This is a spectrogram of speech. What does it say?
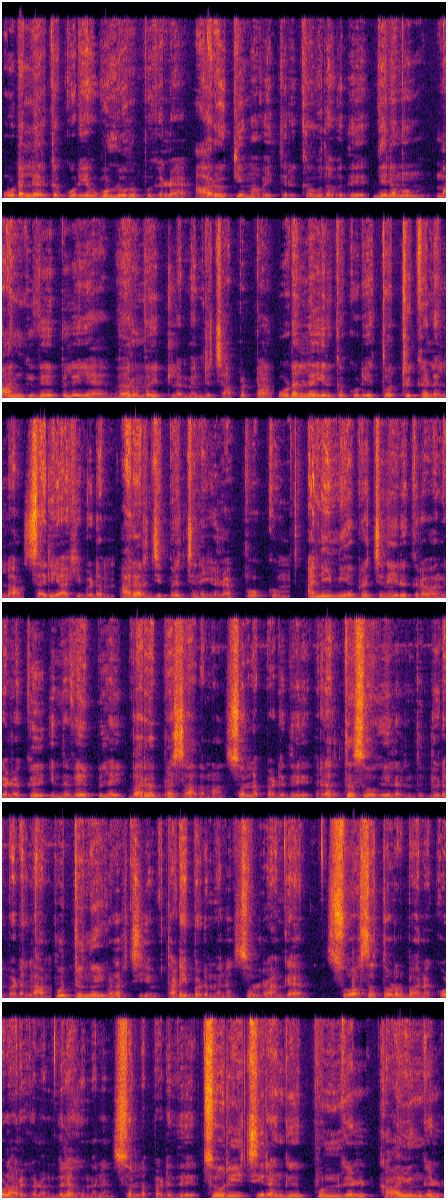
உடல்ல இருக்கக்கூடிய உள் உறுப்புகளை ஆரோக்கியமா வைத்திருக்க உதவுது. தினமும் நான்கு வேப்பிலைய வெறும் வயிற்றுல மென்று சாப்பிட்டா உடல்ல இருக்கக்கூடிய தொற்றுக்கள் எல்லாம் சரியாகிவிடும். அலர்ஜி பிரச்சனைகளை போக்கும். அனீமிய பிரச்சனை இருக்கிறவங்களுக்கு இந்த வேப்பிலை வரப்பிரசாதமா சொல்லப்படுது. ரத்த சோகையிலிருந்து விடுபடலாம். புற்றுநோய் வளர்ச்சியும் தடைபடும் என சொல்றாங்க. சுவாச தொடர்பான கோளாறுகளும் விலகும் என சொல்லப்படுது. சொறி சிறங்கு புண்கள் காயங்கள்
